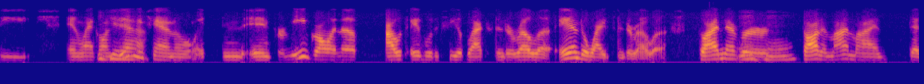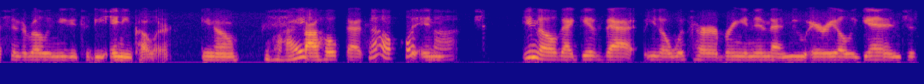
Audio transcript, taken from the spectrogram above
ABC and like on Yeah. Disney Channel. And and for me growing up, I was able to see a black Cinderella and a white Cinderella. So I never Mhm. thought in my mind that Cinderella needed to be any color. You know, Right? so I hope that no, of course in- not. you know, that gives that, you know, with her bringing in that new Ariel again, just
